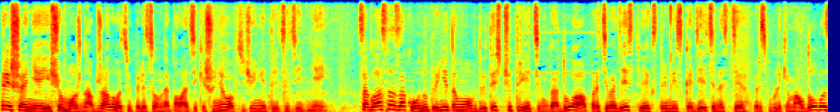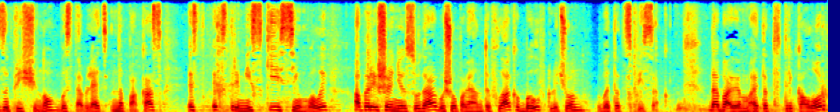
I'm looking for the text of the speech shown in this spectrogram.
Решение еще можно обжаловать в апелляционной палате Кишинева в течение 30 дней. Согласно закону, принятому в 2003 году о противодействии экстремистской деятельности в Республике Молдова, запрещено выставлять на показ экстремистские символы, а по решению суда вышеупомянутый флаг был включен в этот список. Добавим, этот триколор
